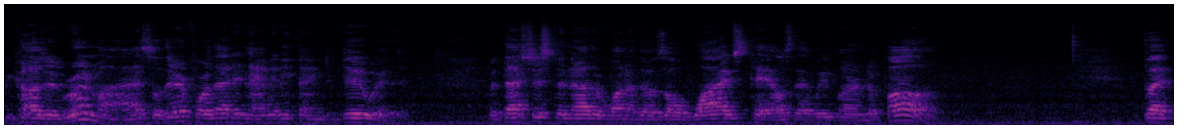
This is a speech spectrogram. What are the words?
because it would ruin my eyes, so therefore that didn't have anything to do with it. But that's just another one of those old wives' tales that we've learned to follow. But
